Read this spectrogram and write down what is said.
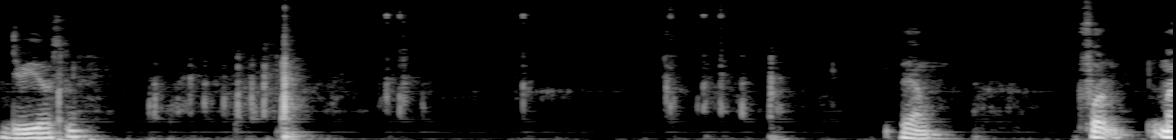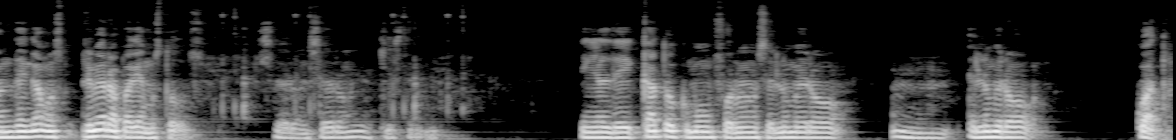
divido esto. Veamos mantengamos, primero apaguemos todos. 0 en 0 y aquí está. En el de cato común formemos el número mm, el número 4.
